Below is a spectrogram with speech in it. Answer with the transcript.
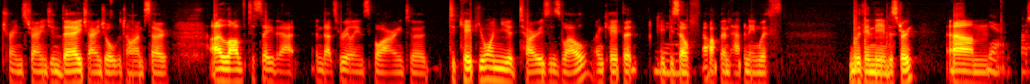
trends change, and they change all the time. So I love to see that, and that's really inspiring to to keep you on your toes as well, and keep it keep Yeah. yourself up and happening with within the industry. Um, Yeah. What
